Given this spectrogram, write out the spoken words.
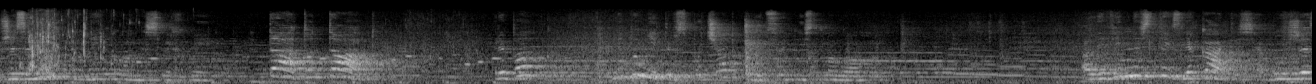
Вже за ним маленького несли хвилі. Тато, тато! Рибалка не помітив спочатку відсутність малого. Але він не встиг злякатися, бо вже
